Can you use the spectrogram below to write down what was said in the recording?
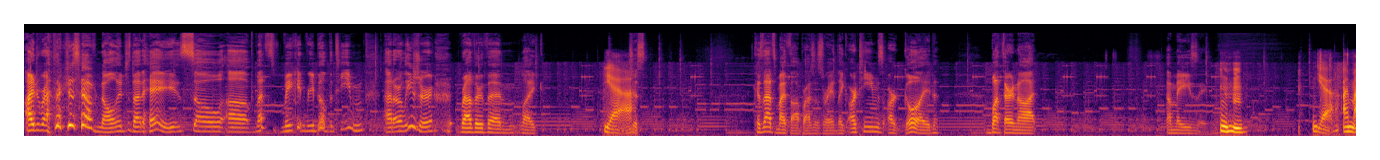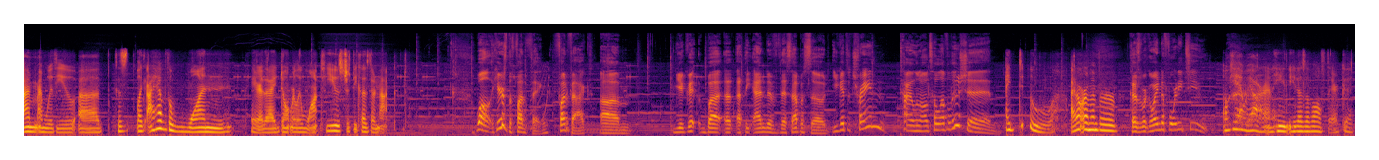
I'd rather just have knowledge that hey, so uh, let's we can rebuild the team at our leisure, rather than like Yeah. just because that's my thought process, right? Like our teams are good, but they're not amazing. Mhm. Yeah, I'm I'm I'm with you. Uh, because like I have the one pair that I don't really want to use just because they're not good. Well, here's the fun thing. Fun fact. Um, you get, but at, at the end of this episode, you get to train Tylenol till evolution I do. I don't remember. because we're going to 42. Oh yeah, we are, and he he does evolve there. Good.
